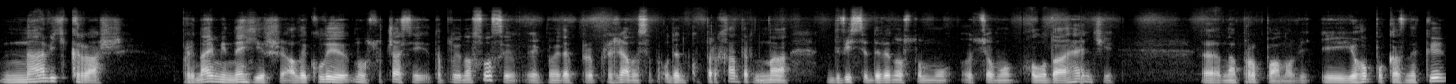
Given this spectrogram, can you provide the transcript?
навіть краще, принаймні не гірше. Але коли ну, сучасні теплові насоси, якби я так при- приглянувся, один Купер Хантер на 290-му цьому холодоагенті на пропанові, і його показники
